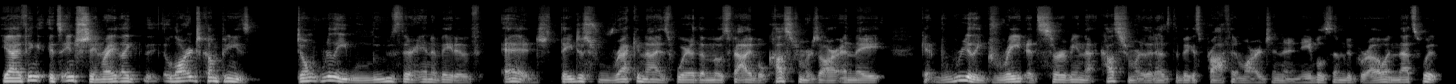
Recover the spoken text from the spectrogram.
Yeah, I think it's interesting, right? Like large companies don't really lose their innovative edge. They just recognize where the most valuable customers are and they get really great at serving that customer that has the biggest profit margin and enables them to grow. And that's what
